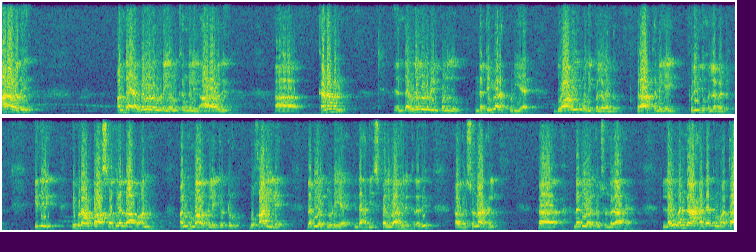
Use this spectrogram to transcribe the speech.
ஆறாவது அந்த உடலுறவுடைய ஒழுக்கங்களில் ஆறாவது ஆஹ், கணவன் இந்த உடலுறவின் பொழுது இந்த பின்வரக்கூடிய துவாவை ஓதிக்கொள்ள வேண்டும் பிரார்த்தனையை புரிந்து கொள்ள வேண்டும். இது இபுன் அப்பாஸ் மதியல்லாஹு அன் அன்ஹுமா அவர்களை தொட்டும் புகாரியிலே நபி அவர்களுடைய இந்த ஹதீஸ் பதிவாகி இருக்கிறது அவர்கள் சொன்னார்கள் ஆஹ், நபி அவர்கள் சொன்னதாக லவ் அன்னா ஹதக்கும் அத்தா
